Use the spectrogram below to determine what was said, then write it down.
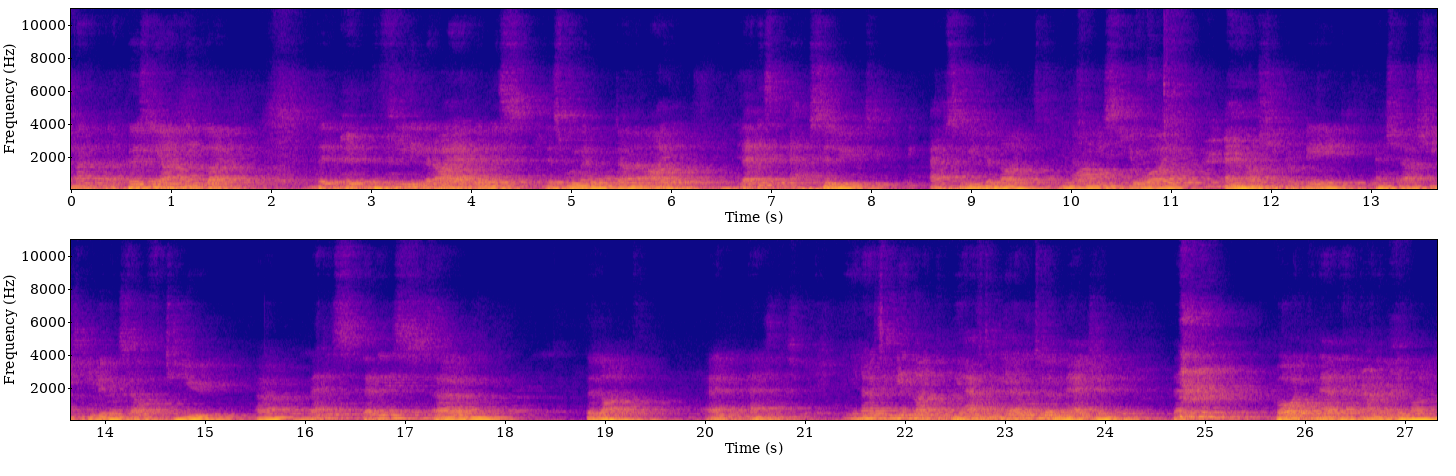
And I, I personally, I think like the, the, the feeling that I had when this, this woman walked down the aisle, that is absolute absolute delight. You know, when you see your wife and how she prepared and she, how she's given herself to you, um, that is that is um, delight. And and you know, it's again like we have to be able to imagine that God can have that kind of delight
